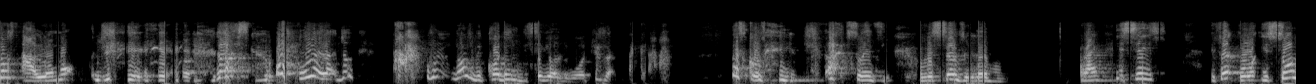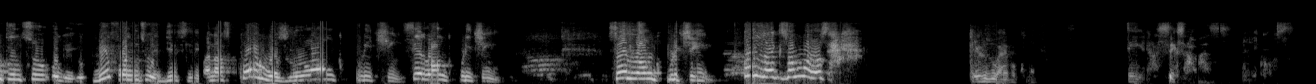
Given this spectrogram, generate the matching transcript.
Just alomo, just you know, just ah, don't be calling the savior of the world. Just like, ah, let's continue. Acts 20, verse 7 to 11. Right? He says, in fact, well, he sunk into okay, they fall into a deep sleep. And as Paul was long preaching, say long preaching, say long preaching. It was like someone else. There is Bible conference. Say six hours. Because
